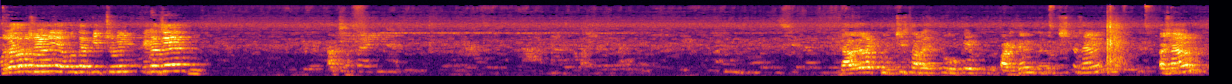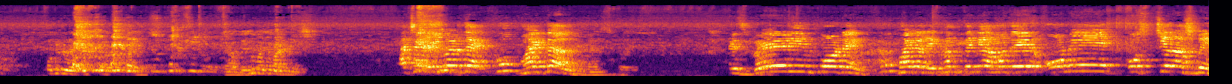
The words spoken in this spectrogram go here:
বোঝা গেল সেখানে এর মধ্যে আর কিচ্ছু নেই। ঠিক আছে? আচ্ছা। যারা যারা খুঁজছিস তারা একটু ওকে পাঠিয়ে দেবেন খুঁজছিস না স্যার আচ্ছা ওকে। আচ্ছা এইবার দেখ, খুব ভাইটাল ইটস ভেরি ইম্পর্টেন্ট খুব ভাইটাল এখান থেকে আমাদের অনেক কোশ্চেন আসবে।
